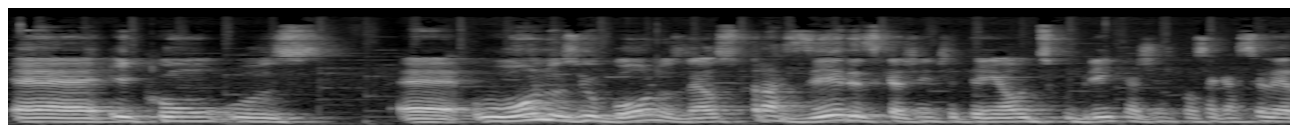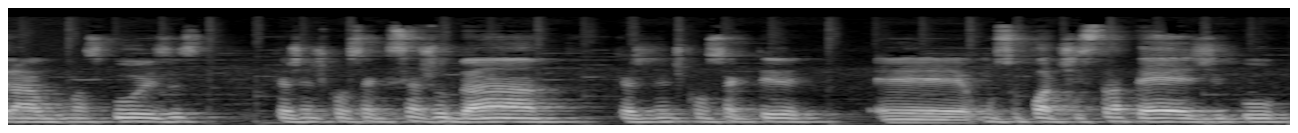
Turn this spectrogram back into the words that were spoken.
é, e com os é, o ônus e o bônus, né, os prazeres que a gente tem ao descobrir que a gente consegue acelerar algumas coisas, que a gente consegue se ajudar, que a gente consegue ter é, um suporte estratégico,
